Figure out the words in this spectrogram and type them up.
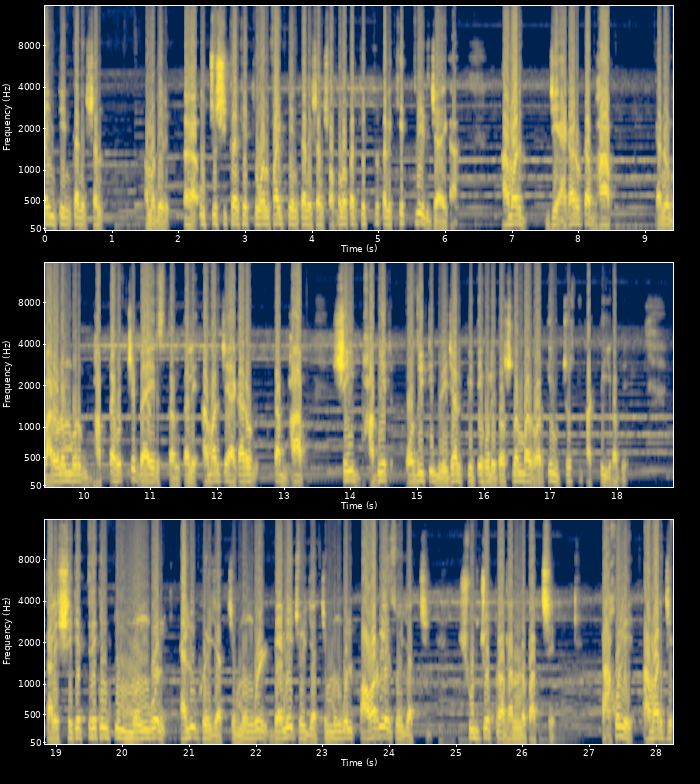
নাইন টেন কানেকশন আমাদের উচ্চশিক্ষার ক্ষেত্র ওয়ান ফাইভ টেন কানেকশন সফলতার ক্ষেত্র তাহলে ক্ষেত্রের জায়গা। আমার যে এগারোটা ভাব কেন বারো নম্বর ভাবটা হচ্ছে ব্যয়ের স্থান, তাহলে আমার যে এগারোটা ভাব, সেই ভাবের পজিটিভ রেজাল্ট পেতে হলে দশ নম্বর ঘরকে উচ্চস্থ থাকতেই হবে। তাহলে সেক্ষেত্রে কিন্তু মঙ্গল অ্যালুপ হয়ে যাচ্ছে, মঙ্গল ড্যামেজ হয়ে যাচ্ছে, মঙ্গল পাওয়ারলেস হয়ে যাচ্ছে, সূর্য প্রাধান্য পাচ্ছে। তাহলে আমার যে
